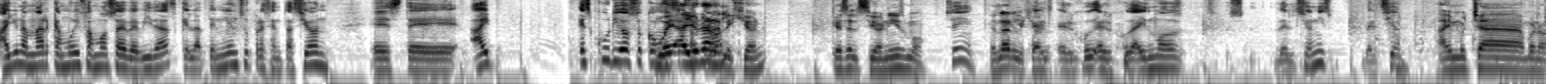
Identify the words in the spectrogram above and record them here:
hay una marca muy famosa de bebidas que la tenía en su presentación. Este, hay es curioso cómo Güey, hay una religión que es el sionismo. Sí, Es la religión. el, el ju- el judaísmo del sionismo, del sion. Hay mucha. Bueno,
